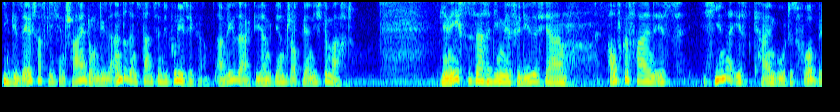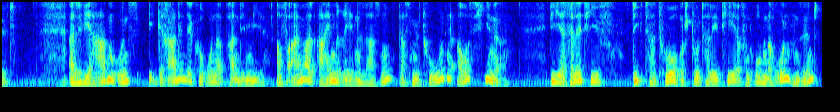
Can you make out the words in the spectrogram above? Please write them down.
in gesellschaftliche Entscheidungen. Diese andere Instanz sind die Politiker. Aber wie gesagt, die haben ihren Job ja nicht gemacht. Die nächste Sache, die mir für dieses Jahr aufgefallen ist, China ist kein gutes Vorbild. Also wir haben uns gerade in der Corona-Pandemie auf einmal einreden lassen, dass Methoden aus China, die ja relativ diktatorisch, totalitär von oben nach unten sind,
